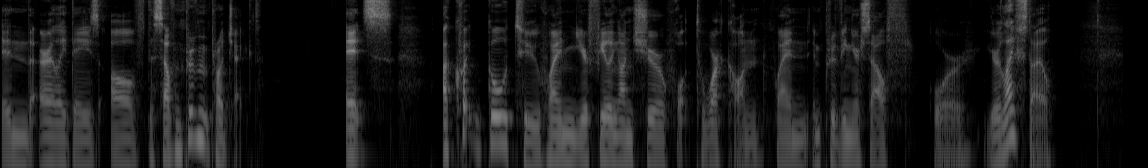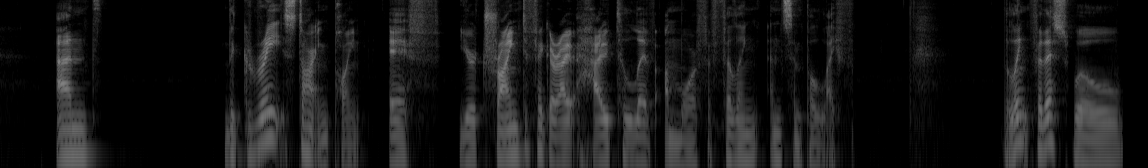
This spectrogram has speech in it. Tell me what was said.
in the early days of the Self Improvement Project. It's a quick go to when you're feeling unsure what to work on when improving yourself or your lifestyle. And the great starting point if you're trying to figure out how to live a more fulfilling and simple life. The link for this will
